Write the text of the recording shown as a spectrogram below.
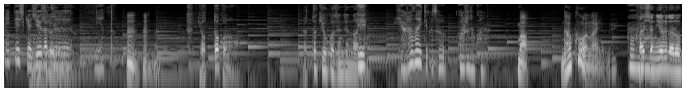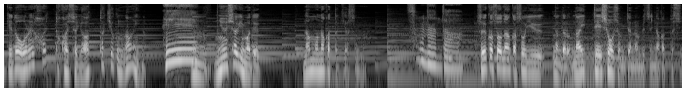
内定式は10面白いよ月ねにやった。うんうんやったかな？やった記憶は全然ないな。やらないってことあるのかな？まあなくはないよね会社によるだろうけど、俺入った会社やった記憶ないな。へえ、うん。入社日まで何もなかった気がするな。そうなんだ。それこそなんかそういう、なんだろう、内定証書みたいなの別になかったし、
